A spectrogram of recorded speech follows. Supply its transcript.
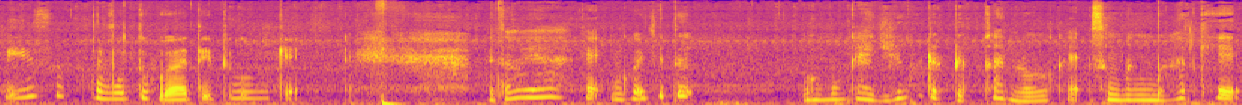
please. Aku butuh banget itu kayak gak tau ya kayak gue aja tuh ngomong kayak gini gue deg-degan loh kayak seneng banget kayak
